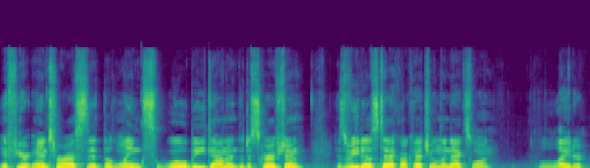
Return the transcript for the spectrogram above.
If you're interested, the links will be down in the description. This is VDoes Tech. I'll catch you on the next one. Later.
